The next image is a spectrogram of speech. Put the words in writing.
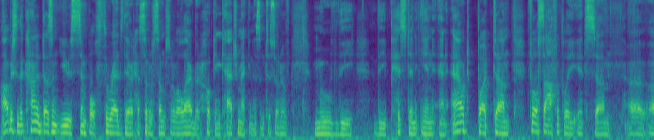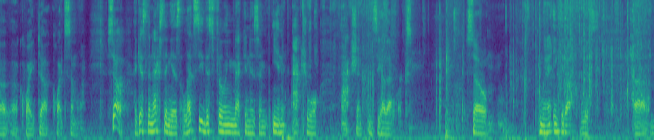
Obviously the Conid doesn't use simple threads there. It has sort of some sort of elaborate hook and catch mechanism to sort of move the the piston in and out but um, philosophically it's um, uh, uh, uh, quite uh, quite similar so I guess the next thing is let's see this filling mechanism in actual action and see how that works. So I'm going to ink it up with, um,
